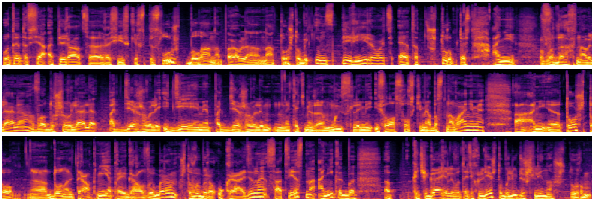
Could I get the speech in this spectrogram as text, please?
вот эта вся операция российских спецслужб была направлена на то, чтобы инспирировать этот штурм. То есть они вдохновляли, воодушевляли, поддерживали идеями, поддерживали какими-то мыслями и философскими обоснованиями а, они, э, то, что э, Дональд Трамп не проиграл выборы, что выборы украдены, соответственно, они как бы э, кочегарили вот этих людей, чтобы люди шли на штурм.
